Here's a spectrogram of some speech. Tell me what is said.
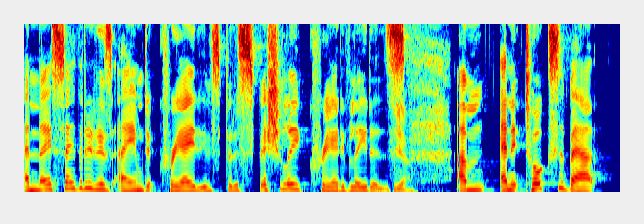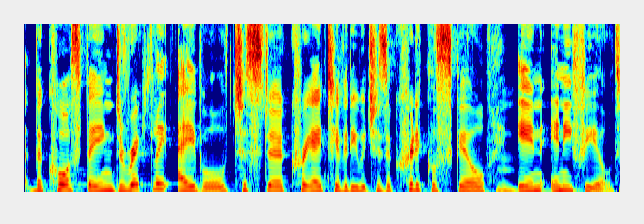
And they say that it is aimed at creatives, but especially creative leaders. Yeah. Um, and it talks about the course being directly able to stir creativity, which is a critical skill Hmm. in any field.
